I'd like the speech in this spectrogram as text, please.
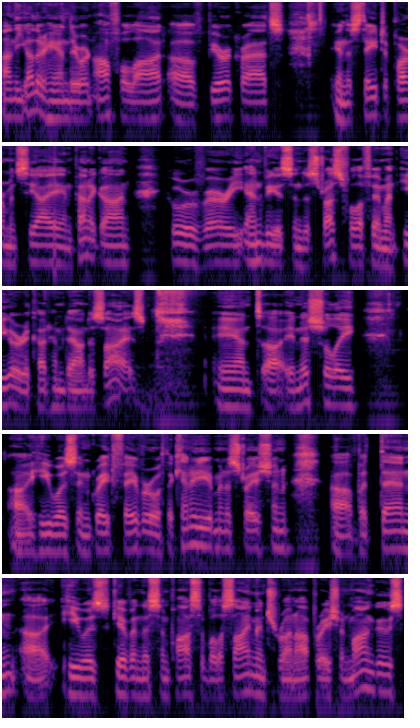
On the other hand, there were an awful lot of bureaucrats in the State Department, CIA, and Pentagon who were very envious and distrustful of him and eager to cut him down to size. And uh, initially, Uh, he was in great favor with the Kennedy administration, uh, but then uh, he was given this impossible assignment to run Operation Mongoose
